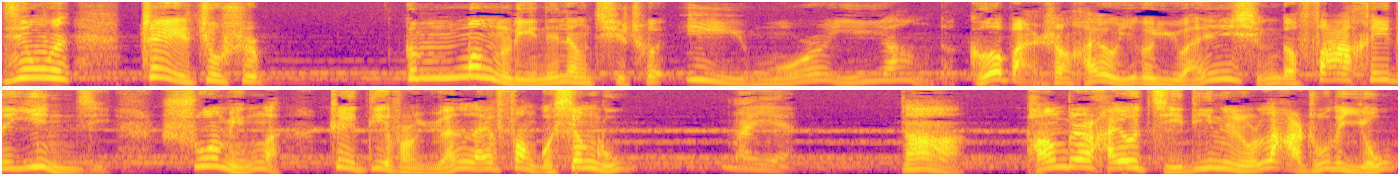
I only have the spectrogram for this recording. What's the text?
因为这就是。跟梦里那辆汽车一模一样的，隔板上还有一个圆形的发黑的印记，说明啊，这地方原来放过香炉。妈耶！啊，旁边还有几滴那种蜡烛的油。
